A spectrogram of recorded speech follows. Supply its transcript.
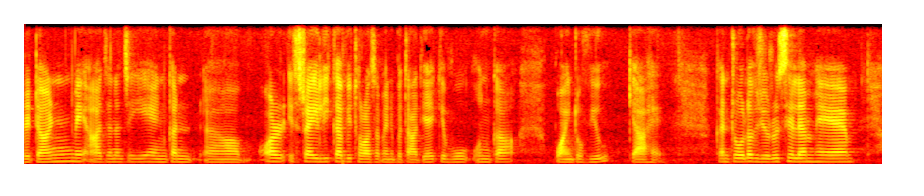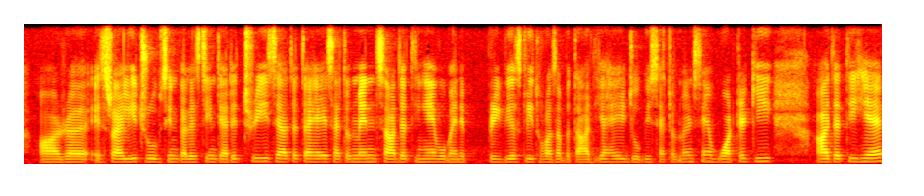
रिटर्न में आ जाना चाहिए, इनका और इसराइली का भी थोड़ा सा मैंने बता दिया है कि वो उनका पॉइंट ऑफ़ व्यू क्या है। कंट्रोल ऑफ़ जेरूसलम है, और Israeli troops in Palestine territories आ जाता है सेटलमेंट्स आ जाती हैं, वो मैंने प्रीवियसली थोड़ा सा बता दिया है, जो भी सेटलमेंट्स हैं वाटर की आ जाती है।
